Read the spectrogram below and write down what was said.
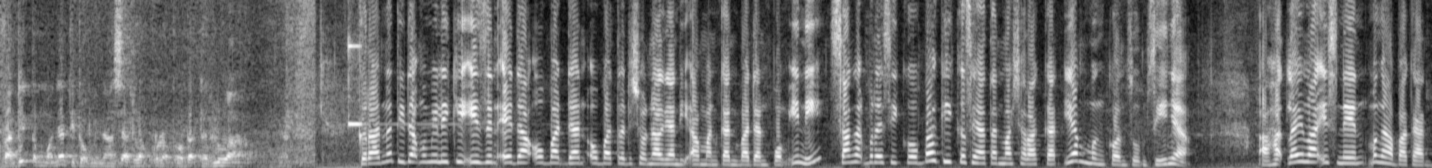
Tadi temuannya didominasi adalah produk-produk dari luar. ya. Kerana tidak memiliki izin edar obat dan obat tradisional yang diamankan Badan POM ini sangat beresiko bagi kesehatan masyarakat yang mengkonsumsinya. Ahad Laila Isnin mengabarkan.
